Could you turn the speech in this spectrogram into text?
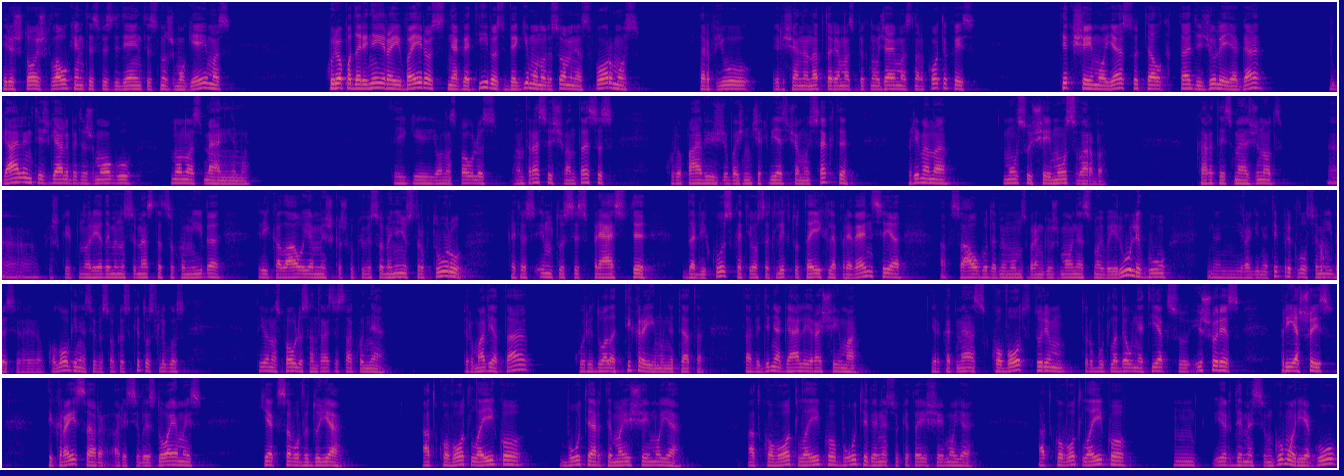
ir iš to išplaukiantis vis didėjantis nužmogėjimas, kurio padariniai yra įvairios negatyvios bėgimo nuo visuomenės formos, tarp jų ir šiandien aptariamas piknaudžiavimas narkotikais, tik šeimoje sutelkta didžiulė jėga, galinti išgelbėti žmogų nuo nuosmeninimo. Taigi Jonas Paulius II šventasis, kurio pavyzdžių bažnyčia kvieščia mus sekti, primena mūsų šeimų svarbą. Kartais mes, žinot, kažkaip norėdami nusimesti atsakomybę, reikalaujam iš kažkokių visuomeninių struktūrų, kad jos imtųsi spręsti dalykus, kad jos atliktų taiklę prevenciją, apsaugodami mums brangius žmonės nuo įvairių lygų. Yragi ne tik priklausomybės, yra ir onkologinės ir visokios kitos lygos. Tai Jonas Paulius II sako ne. Pirma vieta, kuri duoda tikrą imunitetą, ta vidinė gali yra šeima. Ir kad mes kovot turim turbūt labiau ne tiek su išorės priešais, tikrais ar, ar įsivaizduojamais, kiek savo viduje. Atkovot laiko būti artimai šeimoje. Atkovot laiko būti vieni su kitais šeimoje. Atkovot laiko ir dėmesingumo ir jėgų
